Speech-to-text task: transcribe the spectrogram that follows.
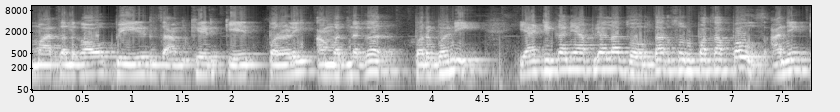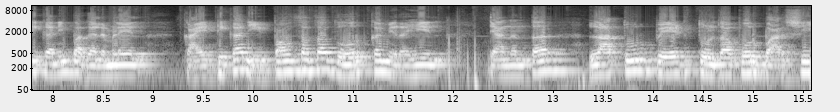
माजलगाव बीड जामखेड केत परळी अहमदनगर परभणी या ठिकाणी आपल्याला जोरदार स्वरूपाचा पाऊस अनेक ठिकाणी बघायला मिळेल. काही ठिकाणी पावसाचा जोर कमी राहील. त्यानंतर लातूर पेठ तुळजापूर बार्शी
